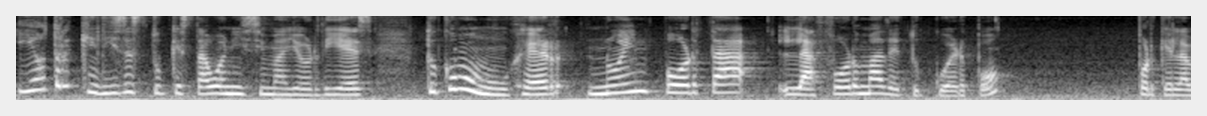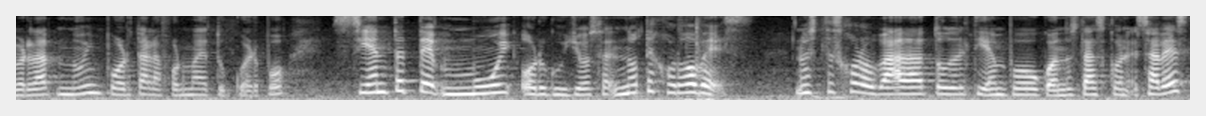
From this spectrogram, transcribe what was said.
Y otra que dices tú que está buenísima, Jordi, es, tú como mujer, no importa la forma de tu cuerpo, porque la verdad no importa la forma de tu cuerpo, siéntete muy orgullosa, no te jorobes. No estés jorobada todo el tiempo cuando estás con, ¿sabes?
